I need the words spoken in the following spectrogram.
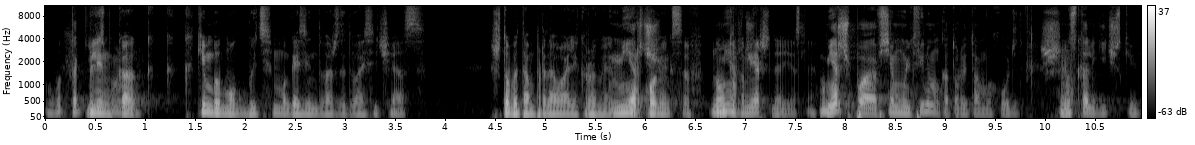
Вот такие Блин, как, каким бы мог быть магазин «Дважды два» сейчас? Что бы там продавали, кроме Мерч. комиксов? Ну, Мерч. только мерч, да, если. Мерч по всем мультфильмам, которые там выходят. Шик. Ностальгические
